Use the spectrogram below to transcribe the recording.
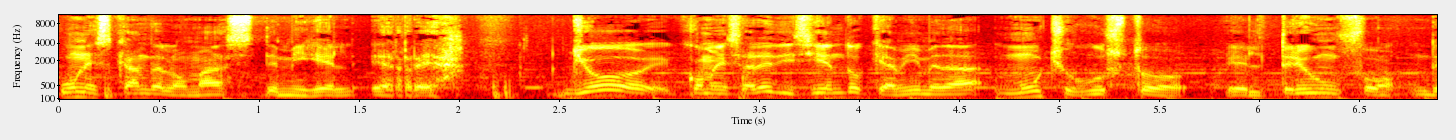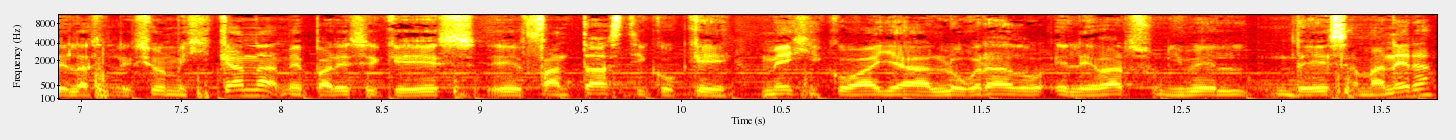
un escándalo más de Miguel Herrera. Yo eh, comenzaré diciendo que a mí me da mucho gusto el triunfo de la selección mexicana. Me parece que es eh, fantástico que México haya logrado elevar su nivel de esa manera.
